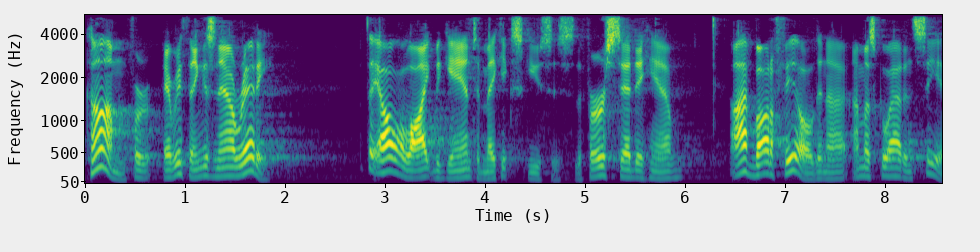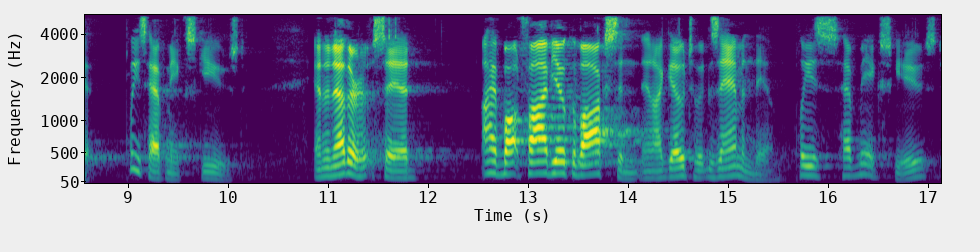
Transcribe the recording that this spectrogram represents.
Come, for everything is now ready. But they all alike began to make excuses. The first said to him, I've bought a field, and I, I must go out and see it. Please have me excused. And another said, I have bought five yoke of oxen, and I go to examine them. Please have me excused.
